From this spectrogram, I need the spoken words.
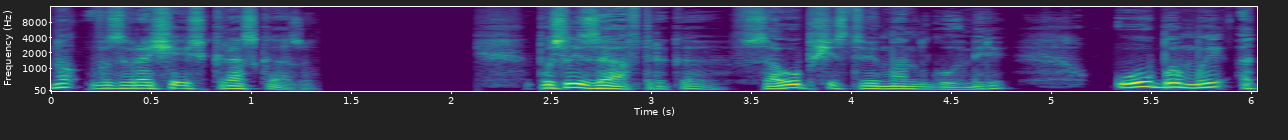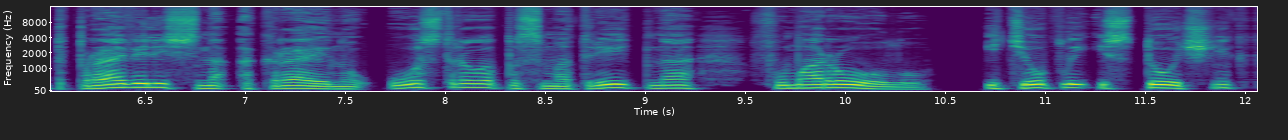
Но возвращаюсь к рассказу. После завтрака в сообществе Монтгомери оба мы отправились на окраину острова посмотреть на Фумаролу и теплый источник,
